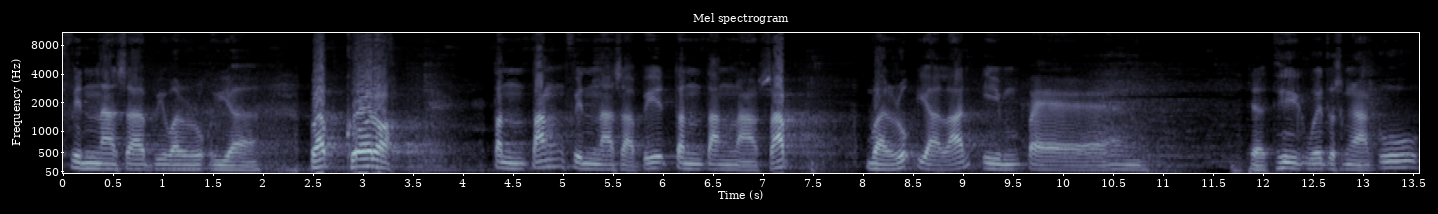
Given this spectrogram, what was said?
fin nasabi wal ru'ya. Bab goroh tentang fin nasabi tentang nasab wal ru'ya lan impeng jadi kowe terus ngaku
